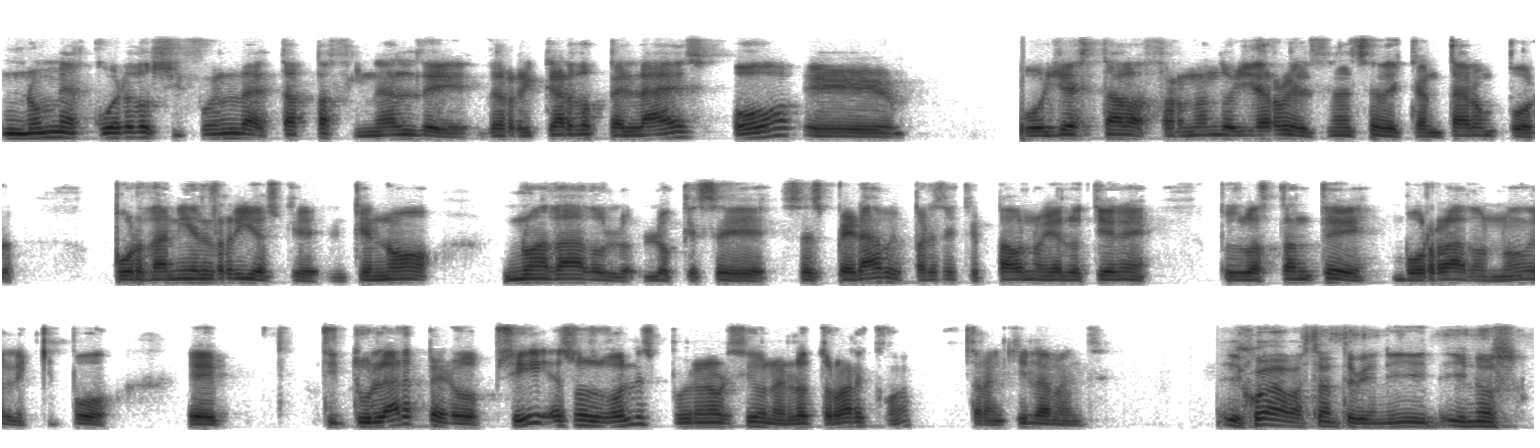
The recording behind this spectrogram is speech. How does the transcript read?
no me acuerdo si fue en la etapa final de, Ricardo Peláez o, eh, o, ya estaba Fernando Hierro y al final se decantaron por, por Daniel Ríos, que, que no, no ha dado lo, que se, esperaba y parece que Pauno ya lo tiene pues bastante borrado ¿no? del equipo eh, titular, pero sí, esos goles pudieron haber sido en el otro arco, ¿eh? tranquilamente. Y juega bastante bien y nos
